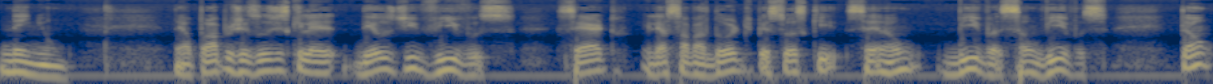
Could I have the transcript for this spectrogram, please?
nenhum. Né, o próprio Jesus diz que ele é Deus de vivos, certo? Ele é o salvador de pessoas que serão vivas, são vivos. Então,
